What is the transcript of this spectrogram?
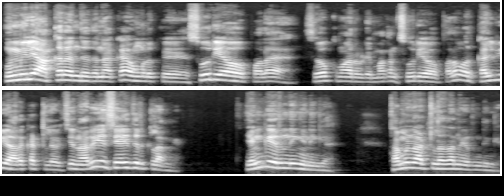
உண்மையிலேயே அக்கறை இருந்ததுனாக்கா உங்களுக்கு சூர்யாவை போல சிவகுமாருடைய மகன் சூர்யாவை போல ஒரு கல்வி அறக்கட்டளை வச்சு நிறைய செய்திருக்கலாமே எங்கே இருந்தீங்க நீங்கள் தமிழ்நாட்டில் தானே இருந்தீங்க.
